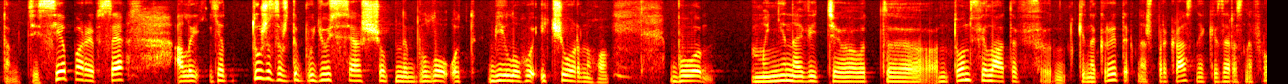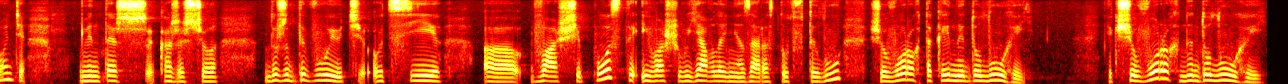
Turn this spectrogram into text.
там ці сепари, все. Але я дуже завжди боюся, щоб не було от білого і чорного. Бо мені навіть е, от е, Антон Філатов, кінокритик, наш прекрасний, який зараз на фронті, він теж каже, що дуже дивують оці е, ваші пости і ваше уявлення зараз тут в тилу, що ворог такий недолугий. Якщо ворог недолугий,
